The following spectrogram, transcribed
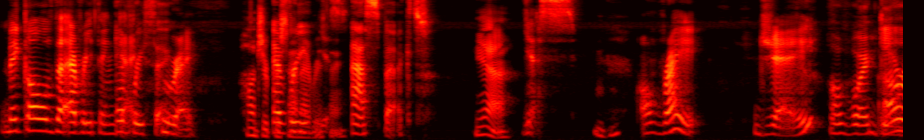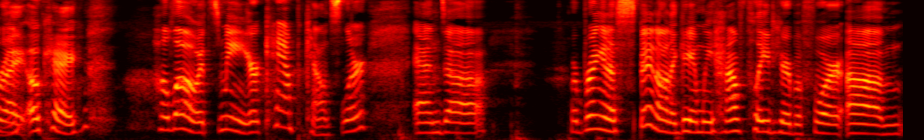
make all of the everything gay. Everything. Hooray. 100% Every- everything. Aspect. Yeah. Yes. Mhm. All right. Jay. Oh boy. Game. All right. Okay. Hello, it's me, your camp counselor, and uh we're bringing a spin on a game we have played here before. Um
